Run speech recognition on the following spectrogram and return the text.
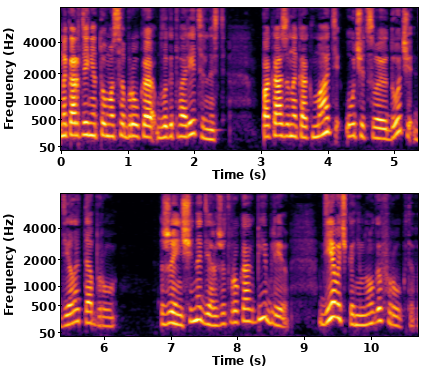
На картине Томаса Брука «Благотворительность» показано, как мать учит свою дочь делать добро. Женщина держит в руках Библию, девочка — немного фруктов.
